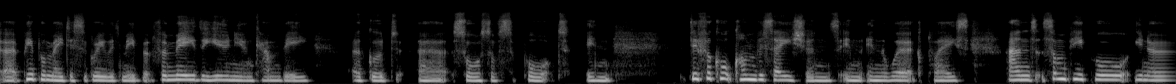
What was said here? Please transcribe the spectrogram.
uh, people may disagree with me but for me the union can be a good uh, source of support in difficult conversations in in the workplace. And some people you know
